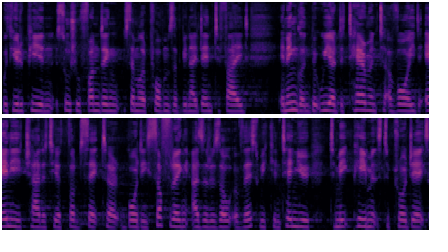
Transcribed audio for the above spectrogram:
with European social funding. Similar problems have been identified in England, but we are determined to avoid any charity or third sector body suffering as a result of this. We continue to make payments to projects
